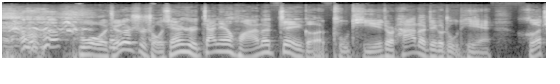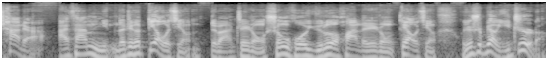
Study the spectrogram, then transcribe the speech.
我我觉得是，首先是嘉年华的这个主题，就是它的这个主题和差点 FM 你们的这个调性，对吧？这种生活娱乐化的这种调性，我觉得是比较一致的，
